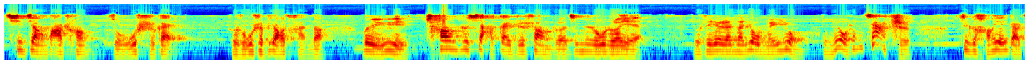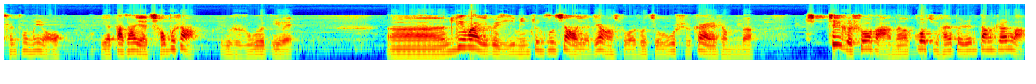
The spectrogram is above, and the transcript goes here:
七将八娼，九如十盖。说儒是比较惨的，位于娼之下，盖之上者，今之儒者也。就这些人呢，又没用，就没有什么价值，这个行业一点前途没有，也大家也瞧不上，这就是儒的地位。呃，另外一个移民郑思孝也这样说，说九如十盖什么的，这个说法呢，过去还被人当真了。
